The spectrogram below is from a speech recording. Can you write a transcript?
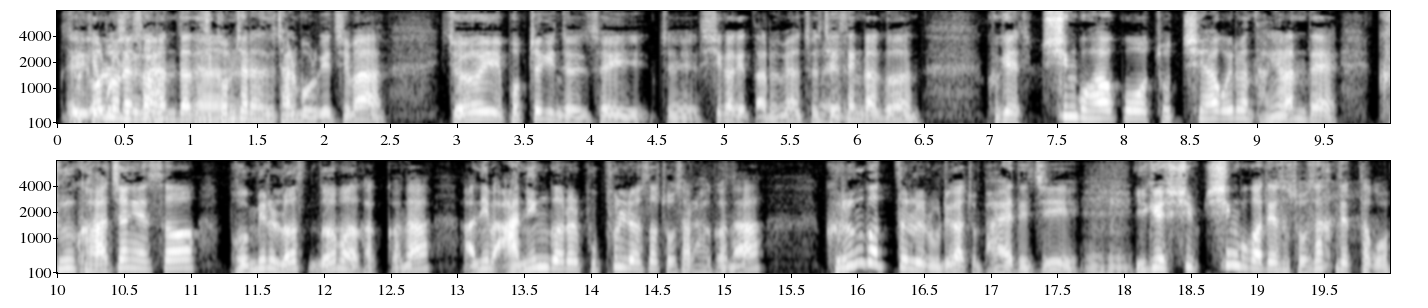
보시는 언론에서? 한다든지 네. 검찰에서 잘 모르겠지만 저희 법적인 저, 저희 제 시각에 따르면 저제 네. 생각은 그게 신고하고 조치하고 이런 건 당연한데 그 과정에서 범위를 넘- 넘어갔거나 아니면 아닌 거를 부풀려서 조사를 하거나 그런 것들을 우리가 좀 봐야 되지 음흠. 이게 시- 신고가 돼서 조사가 됐다고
